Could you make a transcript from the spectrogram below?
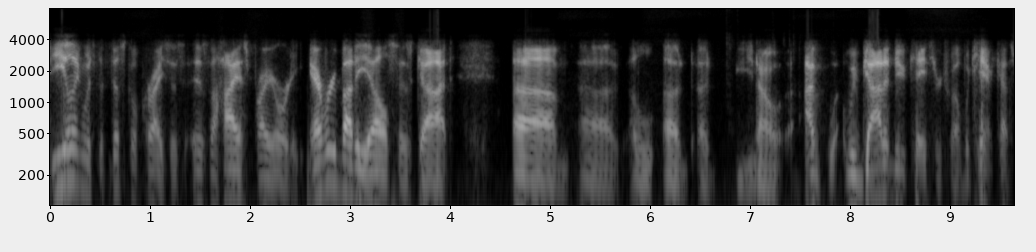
dealing with the fiscal crisis as the highest priority. Everybody else has got um, uh, a, a, a, you know, I've, we've got to do K through 12. We can't cut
